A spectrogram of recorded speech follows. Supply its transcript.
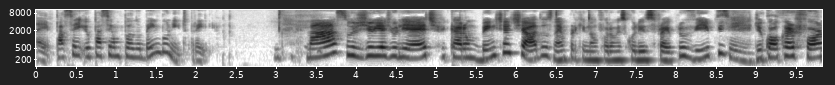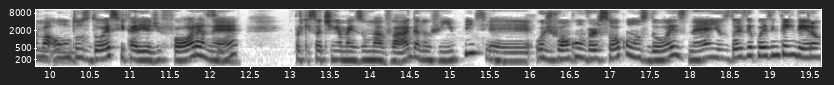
É, passei, eu passei um pano bem bonito pra ele. Mas o Gil e a Juliette ficaram bem chateados, né? Porque não foram escolhidos pra ir pro VIP. Sim. De qualquer forma, Sim. um dos dois ficaria de fora, né? Porque só tinha mais uma vaga no VIP. Sim. É, o João conversou com os dois, né? E os dois depois entenderam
